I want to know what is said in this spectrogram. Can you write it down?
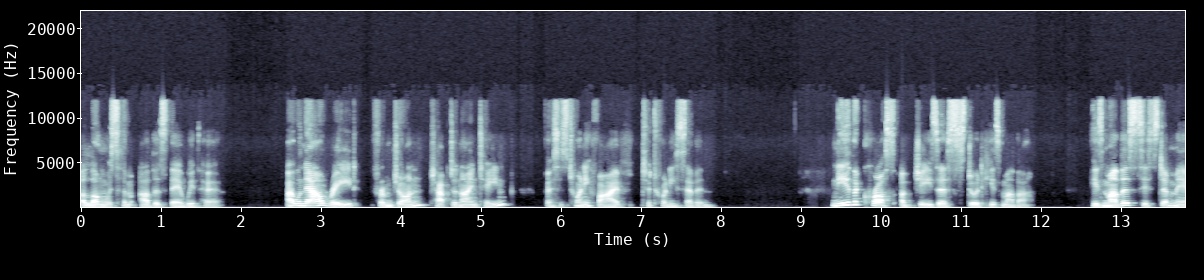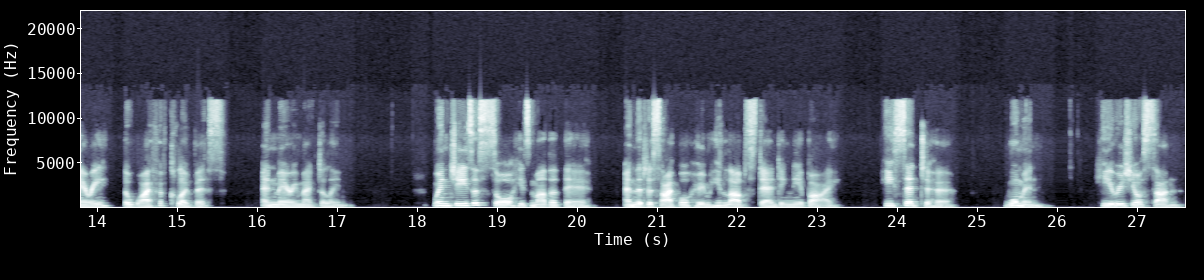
along with some others there with her. I will now read from John chapter 19, verses 25 to 27. Near the cross of Jesus stood his mother, his mother's sister Mary, the wife of Clopas, and Mary Magdalene. When Jesus saw his mother there and the disciple whom he loved standing nearby, he said to her, Woman, here is your son,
